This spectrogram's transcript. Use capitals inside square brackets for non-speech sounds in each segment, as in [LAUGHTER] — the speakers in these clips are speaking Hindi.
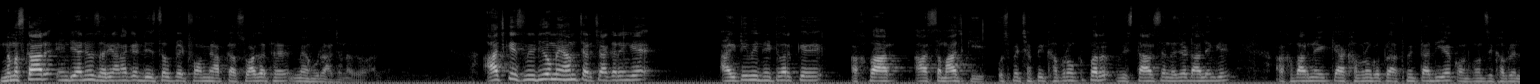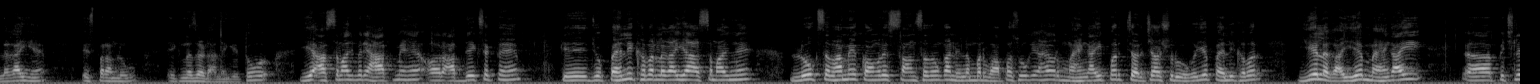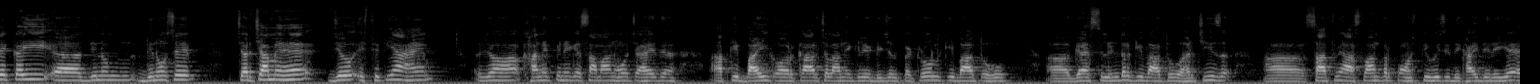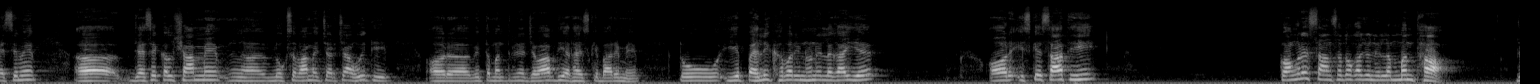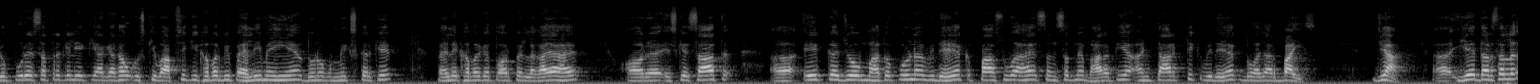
नमस्कार, इंडिया न्यूज़ हरियाणा के डिजिटल प्लेटफॉर्म में आपका स्वागत है। मैं हूँ राजन अग्रवाल। आज के इस वीडियो में हम चर्चा करेंगे आईटीवी नेटवर्क के अखबार आज समाज की। उसमें छपी खबरों पर विस्तार से नज़र डालेंगे। अखबार ने क्या खबरों को प्राथमिकता दी है कौन कौन सी खबरें लगाई हैं, इस पर हम लोग एक नज़र डालेंगे। तो ये आज समाज मेरे हाथ में है और आप देख सकते हैं कि जो पहली खबर लगाई है आज समाज ने, लोकसभा में कांग्रेस सांसदों का निलंबन वापस हो गया है और महँगाई पर चर्चा शुरू हो गई है। पहली खबर ये लगाई है, महँगाई पिछले कई दिनों दिनों से चर्चा में है जो स्थितियाँ हैं, जो खाने पीने के सामान हो, चाहे आपकी बाइक और कार चलाने के लिए डीजल पेट्रोल की बात हो गैस सिलेंडर की बात हो, हर चीज़ सातवें आसमान पर पहुँचती हुई सी दिखाई दे रही है। ऐसे में जैसे कल शाम में लोकसभा में चर्चा हुई थी और वित्त मंत्री ने जवाब दिया था इसके बारे में तो ये पहली खबर इन्होंने लगाई है और इसके साथ ही कांग्रेस सांसदों का जो निलंबन था, जो पूरे सत्र के लिए किया गया था, उसकी वापसी की खबर भी पहली में ही है। दोनों को मिक्स करके पहले खबर के तौर पर लगाया है। और इसके साथ एक जो महत्वपूर्ण विधेयक पास हुआ है संसद में भारतीय अंटार्कटिक विधेयक 2022 जी हाँ ये दरअसल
